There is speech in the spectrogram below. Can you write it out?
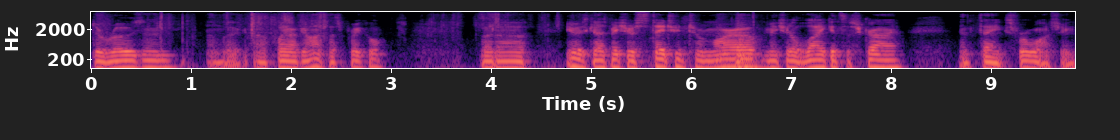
the DeRozan and the uh, playoff Giannis, that's pretty cool. But uh, anyways, guys, make sure to stay tuned tomorrow. Make sure to like and subscribe, and thanks for watching.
